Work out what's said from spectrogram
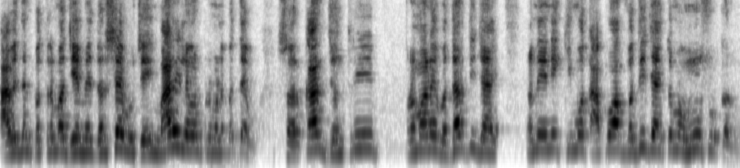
આવેદન પત્રમાં જે મેં દર્શાવ્યું છે એ મારી લેવલ પ્રમાણે બતાવ્યું. સરકાર જંત્રી પ્રમાણે વધારતી જાય અને એની કિંમત આપોઆપ વધી જાય તો હું શું કરું?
